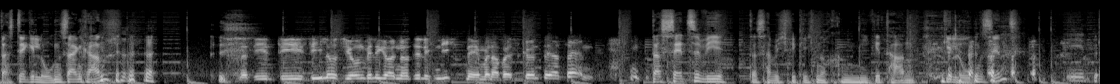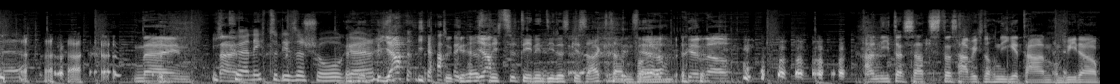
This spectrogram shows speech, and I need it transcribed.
dass der gelogen sein kann? Na, die, die, die Illusion will ich euch natürlich nicht nehmen, aber es könnte ja sein. Dass Sätze wie, das habe ich wirklich noch nie getan, gelogen sind? Bitte. Nein. Ich nein. gehöre nicht zu dieser Show, gell? Ja, ja. Du gehörst ja. nicht zu denen, die das gesagt haben, vor Ja, allem. genau. Anita Satz, das habe ich noch nie getan. Und wieder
